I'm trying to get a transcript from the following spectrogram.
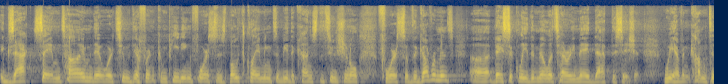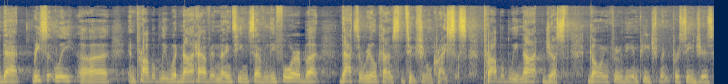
exact same time there were two different competing forces, both claiming to be the constitutional force of the government. Uh, basically, the military made that decision. We haven't come to that recently uh, and probably would not have in 1974, but that's a real constitutional crisis. Probably not just going through the impeachment procedures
